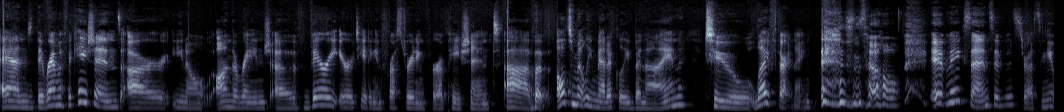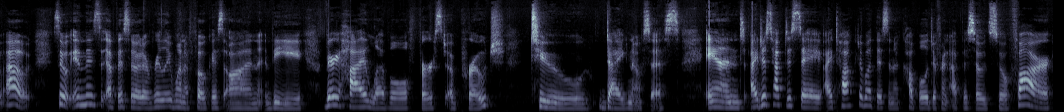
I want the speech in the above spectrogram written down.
And the ramifications are, you know, on the range of very irritating and frustrating for a patient, uh, but ultimately medically benign to life threatening. so it makes sense if it's stressing you out. So in this episode, I really want to focus on the very high level first approach to diagnosis. And I just have to say, I talked about this in a couple of different episodes so far,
